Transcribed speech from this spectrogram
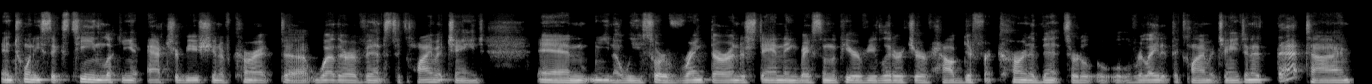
in 2016 looking at attribution of current uh, weather events to climate change. And you know we sort of ranked our understanding based on the peer reviewed literature of how different current events are related to climate change. And at that time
